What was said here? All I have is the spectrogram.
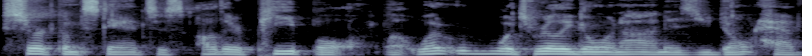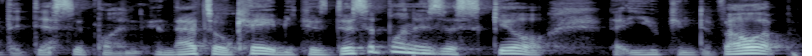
circumstances, other people. But what, what's really going on is you don't have the discipline. And that's okay because discipline is a skill that you can develop.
